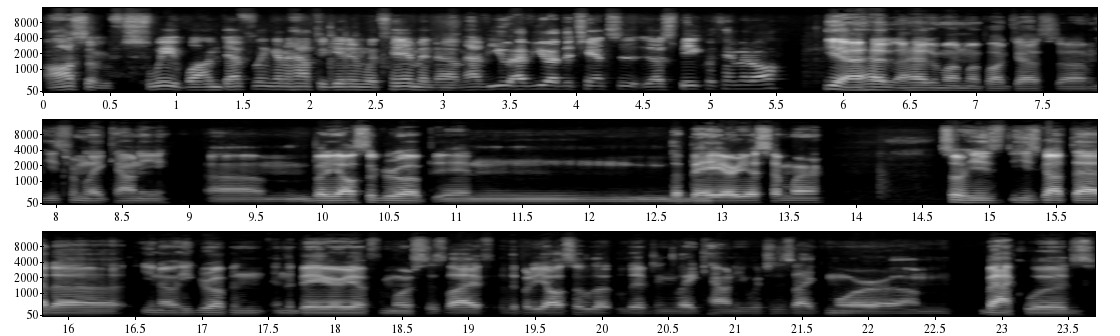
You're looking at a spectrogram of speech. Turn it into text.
Awesome, sweet. Well, I'm definitely gonna have to get in with him. And um, have you have you had the chance to uh, speak with him at all? Yeah, I had I had him on my podcast. Um, he's from Lake County, um, but he also grew up in the Bay Area somewhere. So he's he's got that uh, you know he grew up in, in the Bay Area for most of his life, but he also li- lived in Lake County, which is like more um, backwoods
